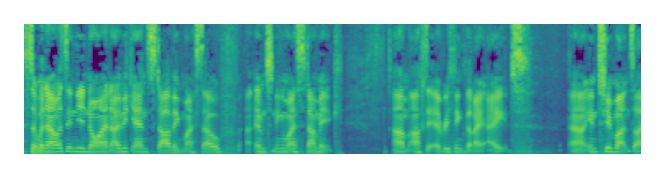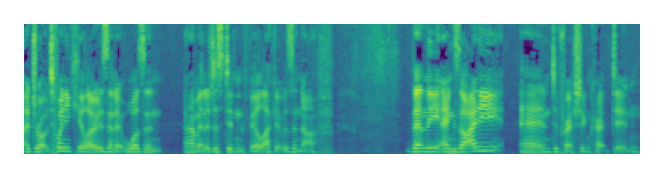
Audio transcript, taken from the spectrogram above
So when I was in year nine, I began starving myself, emptying my stomach um, after everything that I ate. Uh, in two months, I dropped 20 kilos, and it wasn't, um, and it just didn't feel like it was enough. Then the anxiety and depression crept in.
